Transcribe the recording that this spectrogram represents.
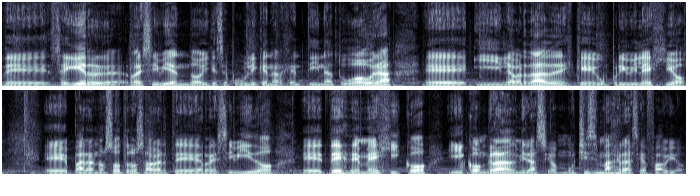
de seguir recibiendo y que se publique en Argentina tu obra. Eh, y la verdad es que un privilegio eh, para nosotros haberte recibido eh, desde México y con gran admiración. Muchísimas gracias, Fabio.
